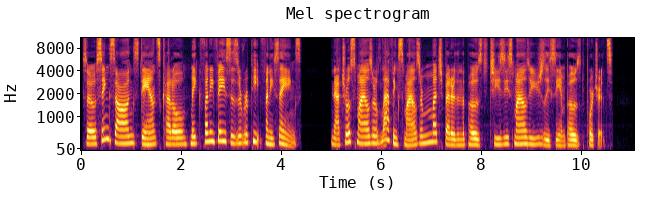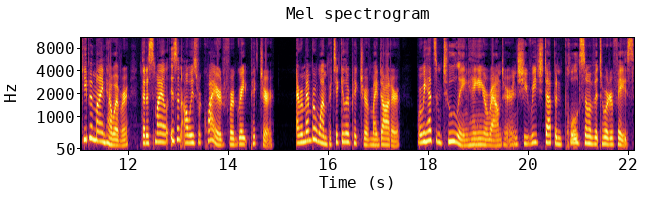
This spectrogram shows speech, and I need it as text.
So sing songs, dance, cuddle, make funny faces, or repeat funny sayings. Natural smiles or laughing smiles are much better than the posed cheesy smiles you usually see in posed portraits. Keep in mind, however, that a smile isn't always required for a great picture. I remember one particular picture of my daughter where we had some tooling hanging around her, and she reached up and pulled some of it toward her face.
